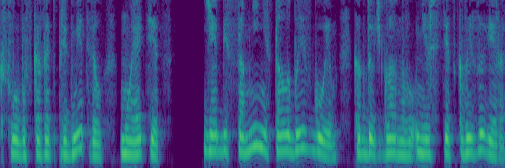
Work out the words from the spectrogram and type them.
К слову сказать, предмет вел мой отец. Я без сомнений стала бы изгоем, как дочь главного университетского изувера.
